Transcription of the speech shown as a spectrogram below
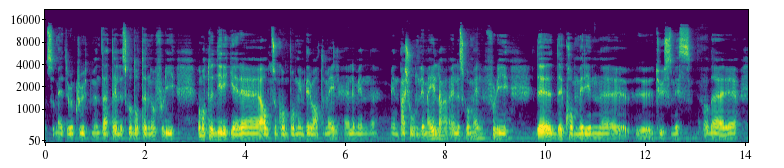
som heter recruitment at lsk.no, fordi jeg måtte dirigere alt som kom på min private mail, eller min min personlige mail, LSK-mail, fordi det, det, kommer inn uh, tusenvis. Og det er uh,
